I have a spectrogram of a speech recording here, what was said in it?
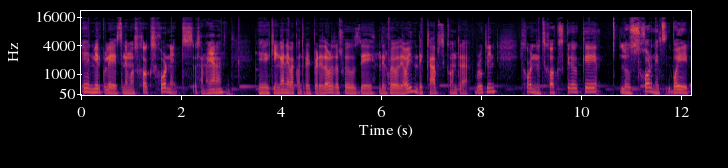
El miércoles tenemos Hawks Hornets, o sea, mañana. Eh, quien gane va contra el perdedor de los juegos de, del juego de hoy, de Cavs contra Brooklyn. Hornets Hawks, creo que los Hornets, voy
